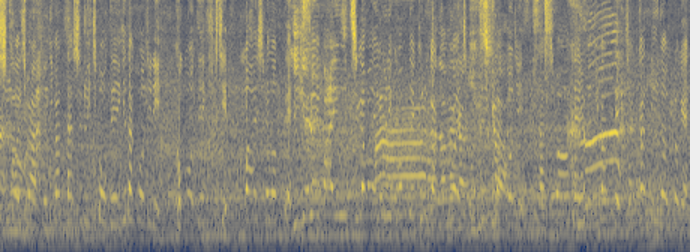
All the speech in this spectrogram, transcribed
西本一番2番タッシュル1号艇池田浩二に5号艇菊池前後ろ乗って狭い内側に乗り込んでくるかここは1号艇池田浩二差し回タイム2番手若干リードを広げ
